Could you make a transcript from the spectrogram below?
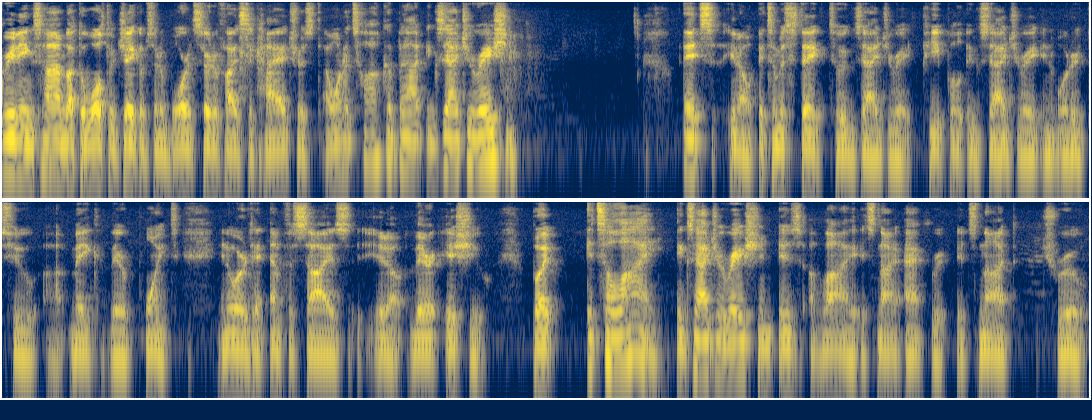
Greetings. Hi, I'm Dr. Walter Jacobson, a board certified psychiatrist. I want to talk about exaggeration. It's, you know, it's a mistake to exaggerate. People exaggerate in order to uh, make their point, in order to emphasize, you know, their issue. But it's a lie. Exaggeration is a lie. It's not accurate. It's not true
